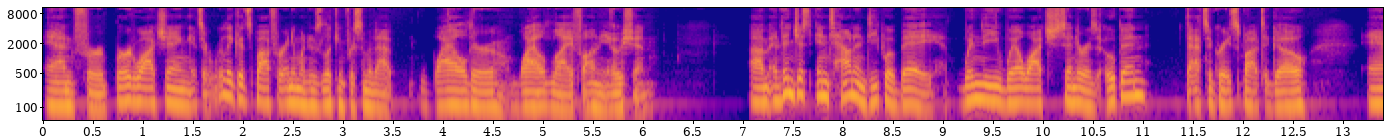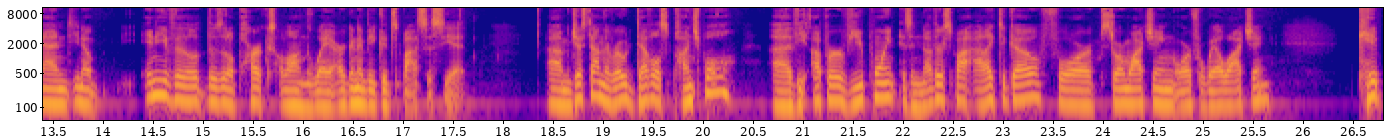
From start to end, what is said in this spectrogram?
and for bird watching. It's a really good spot for anyone who's looking for some of that wilder wildlife on the ocean. Um, and then just in town in Depoe Bay, when the Whale Watch Center is open, that's a great spot to go. And, you know, any of the, those little parks along the way are going to be good spots to see it. Um, just down the road, Devil's Punch Bowl, uh, the upper viewpoint is another spot I like to go for storm watching or for whale watching. Cape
